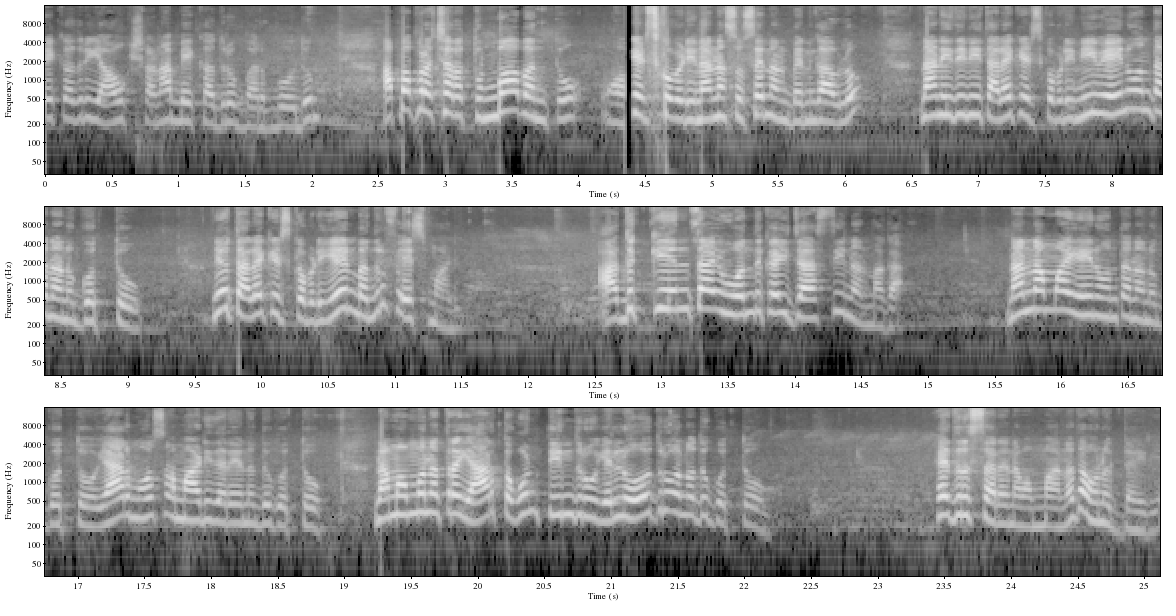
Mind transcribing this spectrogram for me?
ಬೇಕಾದರೂ, ಯಾವ ಕ್ಷಣ ಬೇಕಾದರೂ ಬರ್ಬೋದು. ಅಪಪ್ರಚಾರ ತುಂಬ ಬಂತು. ಕೆಡ್ಸ್ಕೊಬೇಡಿ ನನ್ನ ಸೊಸೆ, ನನ್ನ ಬೆನ್ಗಾವ್ಲು. ನಾನು ಇದೀನಿ ತಲೆ ಕೆಡ್ಸ್ಕೊಬೇಡಿ. ನೀವೇನು ಅಂತ ನನಗೆ ಗೊತ್ತು. ನೀವು ತಲೆ ಕೆಡ್ಸ್ಕೊಬೇಡಿ, ಏನು ಬಂದರೂ ಫೇಸ್ ಮಾಡಿ. ಅದಕ್ಕಿಂತ ಒಂದು ಕೈ ಜಾಸ್ತಿ ನನ್ನ ಮಗ. ನನ್ನಮ್ಮ ಏನು ಅಂತ ನನಗೆ ಗೊತ್ತು. ಯಾರು ಮೋಸ ಮಾಡಿದ್ದಾರೆ ಅನ್ನೋದು ಗೊತ್ತು. ನಮ್ಮಮ್ಮನ ಹತ್ರ ಯಾರು ತೊಗೊಂಡು ತಿಂದರು, ಎಲ್ಲಿ ಹೋದರು ಅನ್ನೋದು ಗೊತ್ತು. ಹೆದರಿಸ್ತಾರೆ ನಮ್ಮಮ್ಮ ಅನ್ನೋದು ಅವನಿಗೆ ಧೈರ್ಯ.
